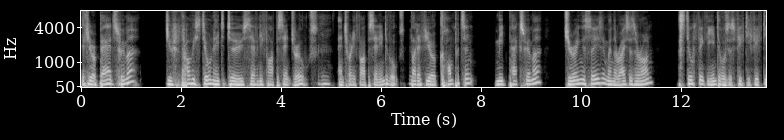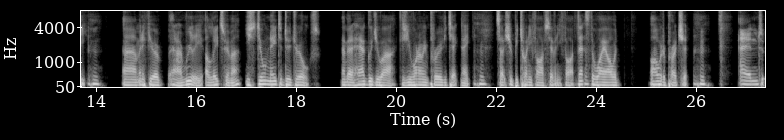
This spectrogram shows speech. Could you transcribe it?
if you're a bad swimmer, you probably still need to do 75% drills Mhm. and 25% intervals. Mhm. But if you're a competent mid pack swimmer during the season when the races are on, I still think the intervals is 50 50. Mhm. Um, and if you're a really elite swimmer, you still need to do drills no matter how good you are because you want to improve your technique. Mhm. So it should be 25 75. That's the way I would I would approach it. And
